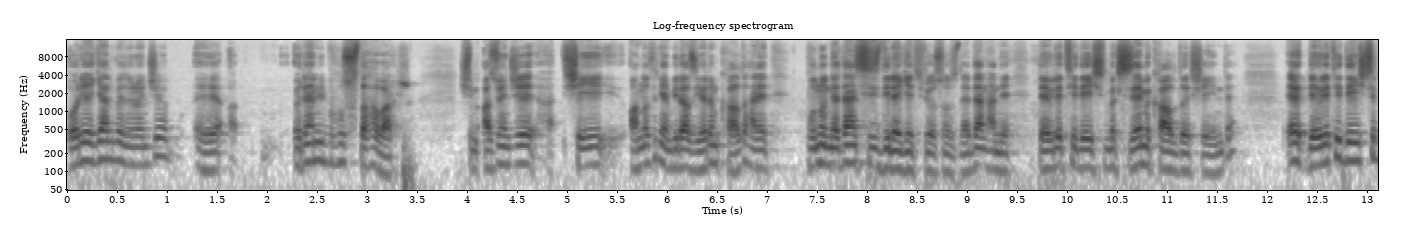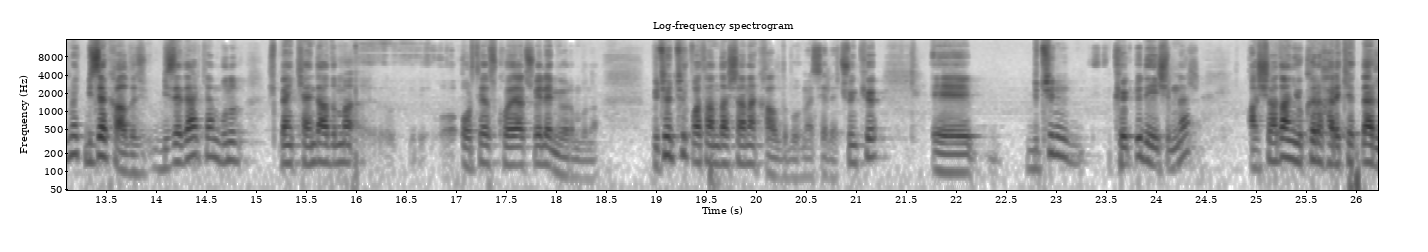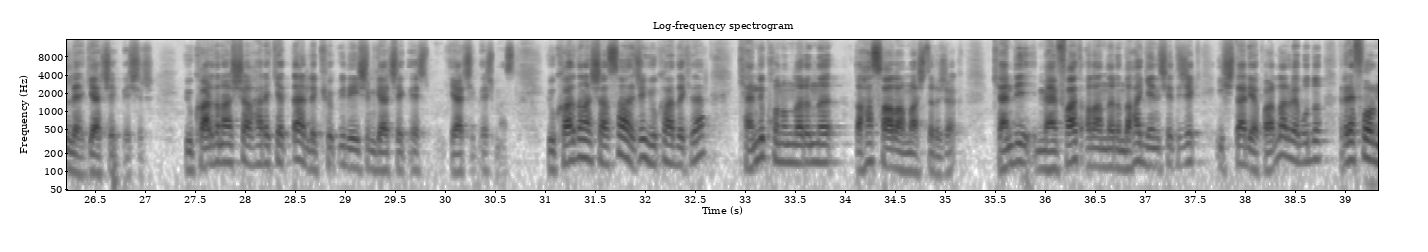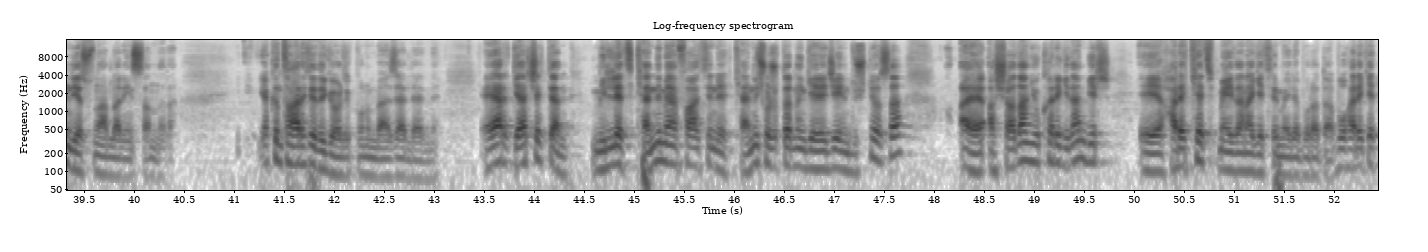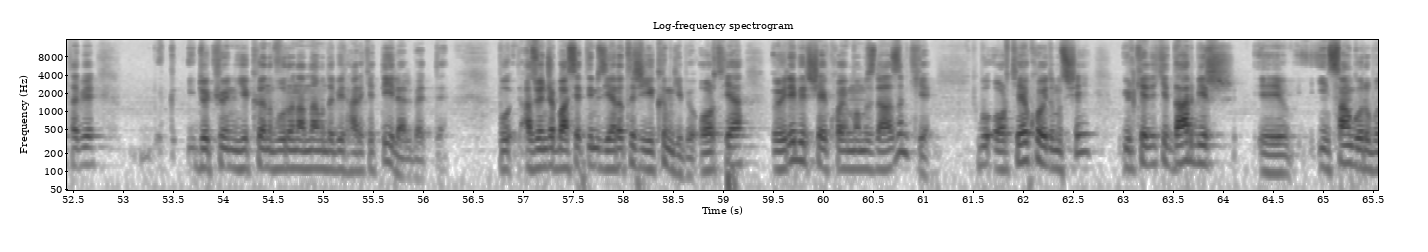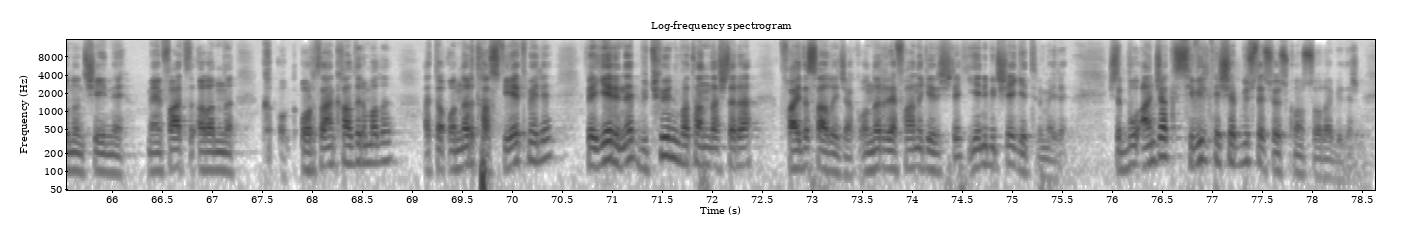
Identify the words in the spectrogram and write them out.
Oraya gelmeden önce e, önemli bir husus daha var. Şimdi az önce şeyi anlatırken biraz yarım kaldı. Hani bunu neden siz dile getiriyorsunuz? Neden hani devleti değiştirmek size mi kaldı şeyinde? Evet devleti değiştirmek bize kaldı. Bize derken bunu ben kendi adıma ortaya koyarak söylemiyorum bunu. Bütün Türk vatandaşlarına kaldı bu mesele. Çünkü e, bütün köklü değişimler aşağıdan yukarı hareketlerle gerçekleşir. Yukarıdan aşağı hareketlerle köklü değişim gerçekleş, gerçekleşmez. Yukarıdan aşağı sadece yukarıdakiler kendi konumlarını daha sağlamlaştıracak, kendi menfaat alanlarını daha genişletecek işler yaparlar ve bunu reform diye sunarlar insanlara. Yakın tarihte de gördük bunun benzerlerini. Eğer gerçekten millet kendi menfaatini, kendi çocuklarının geleceğini düşünüyorsa e, aşağıdan yukarı giden bir e, hareket meydana getirmeli burada. Bu hareket tabii dökün, yıkın, vurun anlamında bir hareket değil elbette. Bu az önce bahsettiğimiz yaratıcı yıkım gibi ortaya öyle bir şey koymamız lazım ki bu ortaya koyduğumuz şey ülkedeki dar bir e, insan grubunun şeyini, menfaat alanını ortadan kaldırmalı. Hatta onları tasfiye etmeli ve yerine bütün vatandaşlara fayda sağlayacak, onları refahını geliştirecek yeni bir şey getirmeli. İşte bu ancak sivil teşebbüsle söz konusu olabilir.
